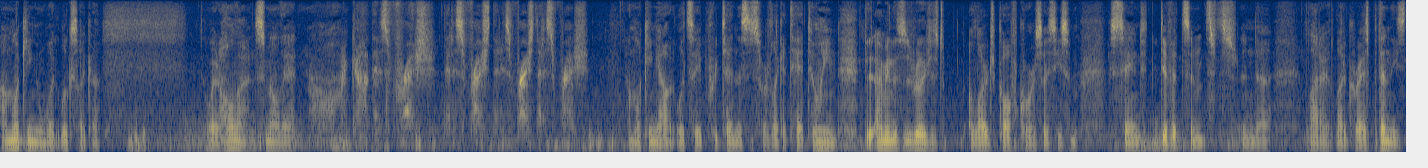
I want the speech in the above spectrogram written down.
I'm looking at what looks like a. Wait, hold on. Smell that. Oh my God, that is fresh. That is fresh. That is fresh. That is fresh. I'm looking out. Let's say, pretend this is sort of like a Tatooine. I mean, this is really just a, large golf course. I see some sand divots and and uh, a lot of lot of grass. But then these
